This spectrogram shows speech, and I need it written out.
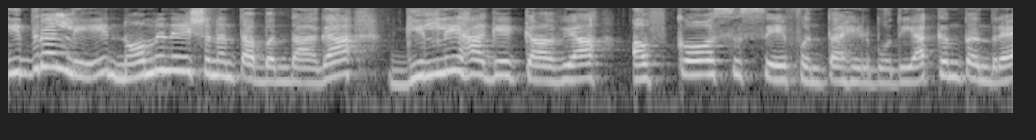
ಇದರಲ್ಲಿ ನಾಮಿನೇಷನ್ ಅಂತ ಬಂದಾಗ ಗಿಲ್ಲಿ ಹಾಗೆ ಕಾವ್ಯ ಅಫ್ಕೋರ್ಸ್ ಸೇಫ್ ಅಂತ ಹೇಳ್ಬೋದು. ಯಾಕಂತಂದ್ರೆ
